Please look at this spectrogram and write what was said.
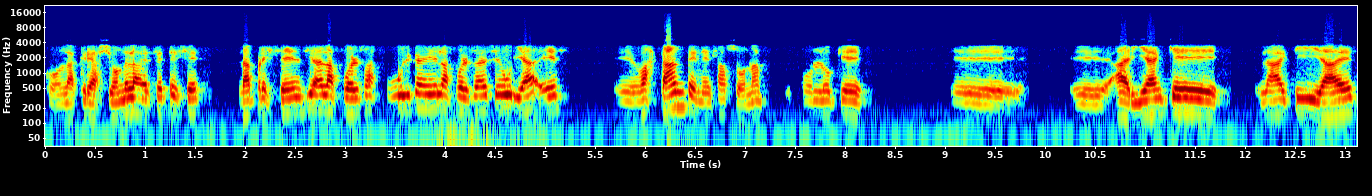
con la creación de la FTC, la presencia de las fuerzas públicas y de las fuerzas de seguridad es eh, bastante en esa zona, por lo que eh, eh, harían que las actividades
